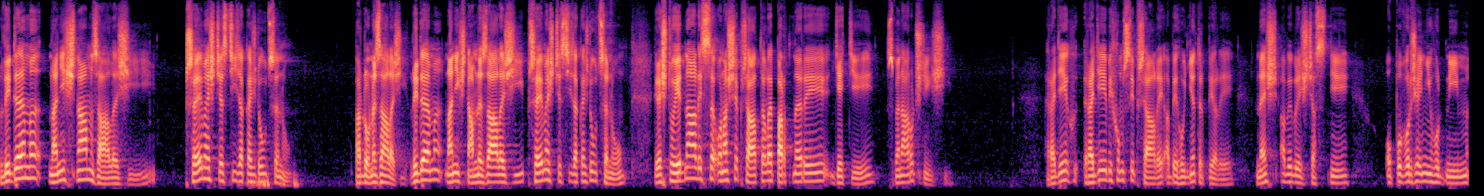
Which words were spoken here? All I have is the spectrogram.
lidem, na nichž nám záleží, přejeme štěstí za každou cenu. Pardon, nezáleží. Lidem, na nichž nám nezáleží, přejeme štěstí za každou cenu, kdežto jednáli se o naše přátele, partnery, děti, jsme náročnější. Raději, raději bychom si přáli, aby hodně trpěli, než aby byli šťastní opovržení hodným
